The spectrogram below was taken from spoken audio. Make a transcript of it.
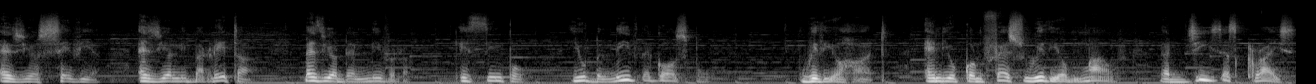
as your Savior, as your liberator, as your deliverer. It's simple. You believe the gospel with your heart and you confess with your mouth that Jesus Christ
